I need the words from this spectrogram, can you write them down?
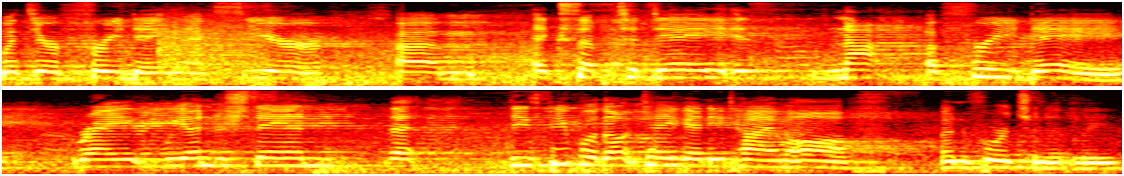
with your free day next year? Um, except today is not a free day, right? We understand that these people don't take any time off, unfortunately.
